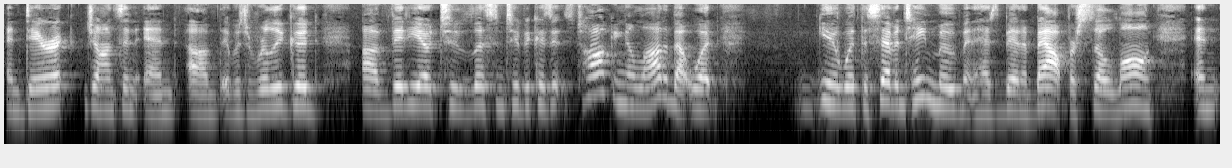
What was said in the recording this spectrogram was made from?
and Derek Johnson, and um, it was a really good uh, video to listen to because it's talking a lot about what you know what the 17 movement has been about for so long. And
